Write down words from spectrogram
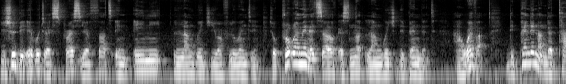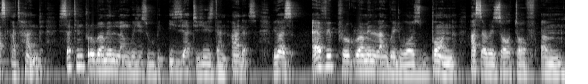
you should be able to express your thoughts in any language you are fluent in. So programming itself is not language dependent. However depending on the task at hand certain programming languages will be easier to use than others because every programming language was born as a result of um,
